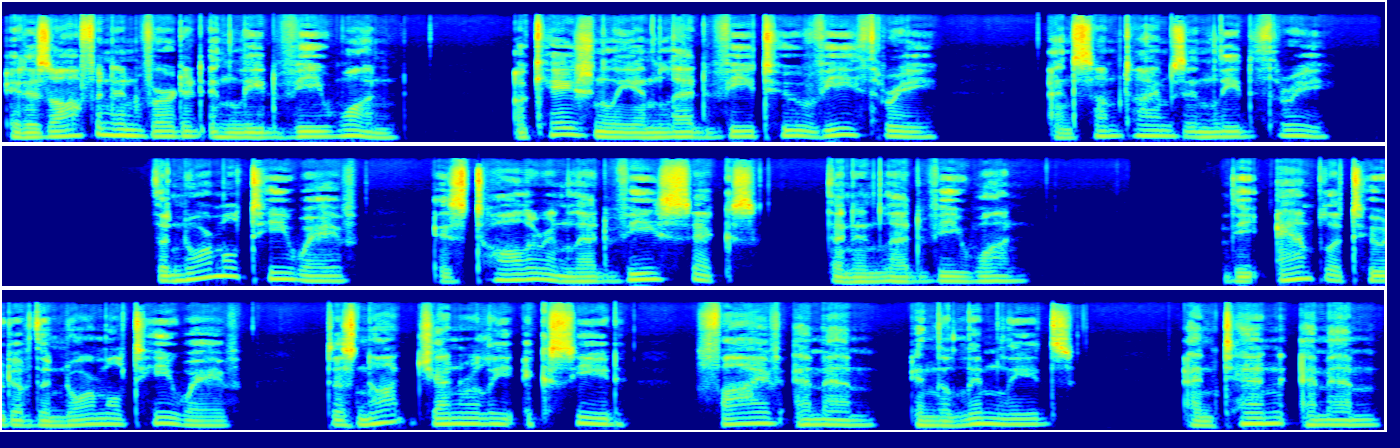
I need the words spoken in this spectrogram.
it is often inverted in lead V1, occasionally in lead V2 V3, and sometimes in lead 3. The normal T wave is taller in lead V6 than in lead V1. The amplitude of the normal T wave does not generally exceed 5 mm in the limb leads and 10 mm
